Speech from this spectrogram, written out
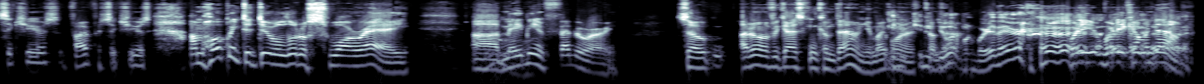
six years, five or six years. I'm hoping to do a little soiree, uh, maybe in February. So I don't know if you guys can come down. You might Can, want can to you come do down. it when we're there? When are you, when are you coming down?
